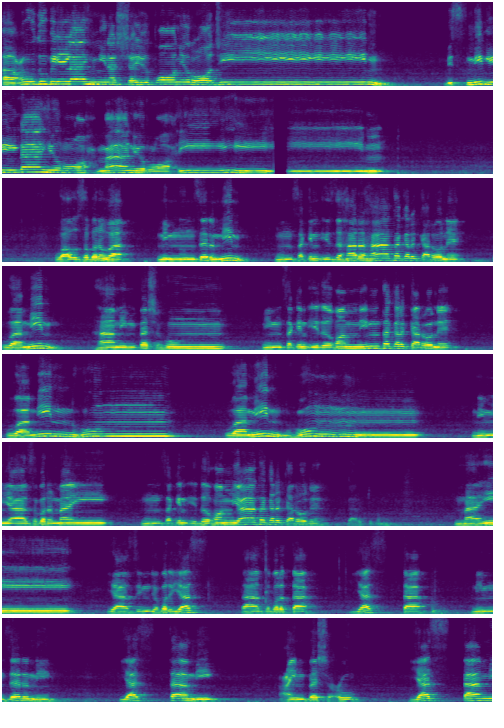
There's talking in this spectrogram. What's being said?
أعوذ بالله من الشيطان الرجيم بسم الله الرحمن الرحيم wow জবর ওয়া মিম নুন জের মিন নুন সাকিন ইজহার হা থাকার কারণে ওয়া মিন হা মিম পেশ হুম মিম সাকিন ইদগম মিম থাকার কারণে মিন হুম মিম ইয়া জবর মাই, নুন সাকিন ইদগম, ইয়া থাকার কারণে ডাইরেক্ট কম মাই, ইয়াসিন জবর ইয়াস, তা জবর তা ইয়াস তা, মিম জের মি ইয়াস তা মি, আইন পেশ ইয়াস ইয়াস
